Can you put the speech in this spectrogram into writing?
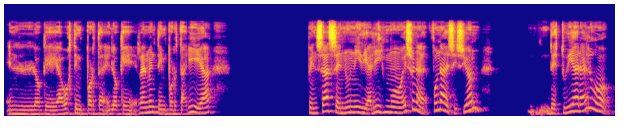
en lo que a vos te importa, lo que realmente importaría, pensás en un idealismo, es una, fue una decisión de estudiar algo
